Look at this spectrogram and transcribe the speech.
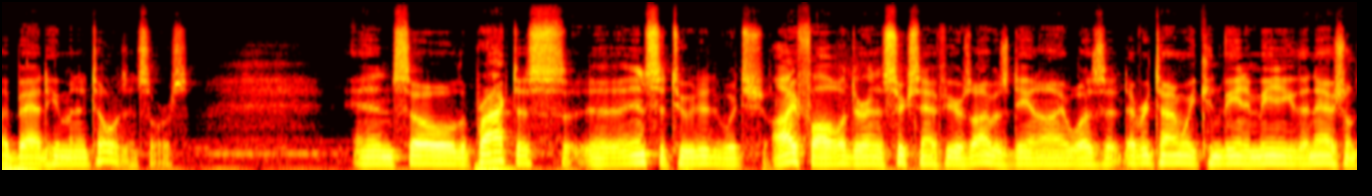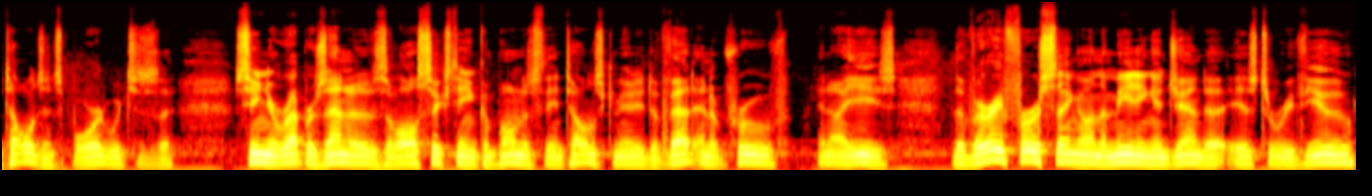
a bad human intelligence source. And so the practice uh, instituted, which I followed during the six and a half years I was DNI, was that every time we convene a meeting of the National Intelligence Board, which is the senior representatives of all 16 components of the intelligence community to vet and approve NIEs, the very first thing on the meeting agenda is to review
